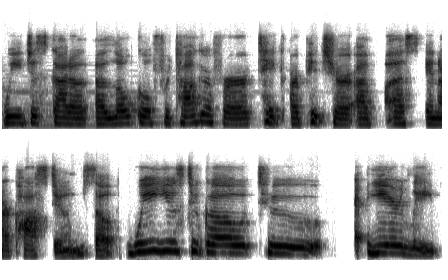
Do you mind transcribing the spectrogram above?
we just got a, a, local photographer take our picture of us in our costume. So we used to go to yearly.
